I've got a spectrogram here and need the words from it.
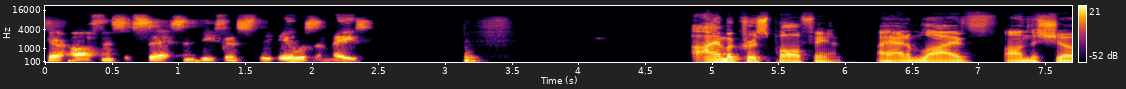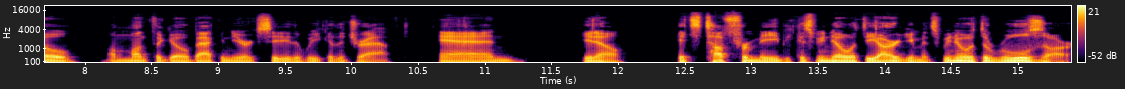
their offensive sets and defensively. It was amazing. I'm a Chris Paul fan. I had him live on the show a month ago back in New York City the week of the draft. And, you know, it's tough for me because we know what the arguments, we know what the rules are.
